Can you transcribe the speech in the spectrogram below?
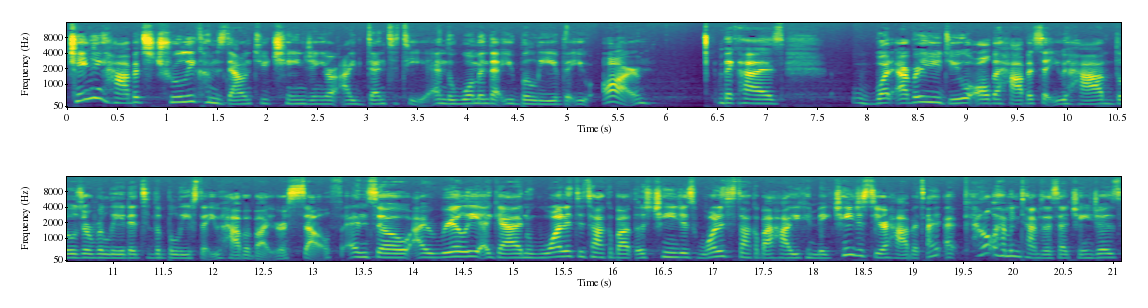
changing habits truly comes down to changing your identity and the woman that you believe that you are. Because whatever you do, all the habits that you have, those are related to the beliefs that you have about yourself. And so I really, again, wanted to talk about those changes, wanted to talk about how you can make changes to your habits. I, I count how many times I said changes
